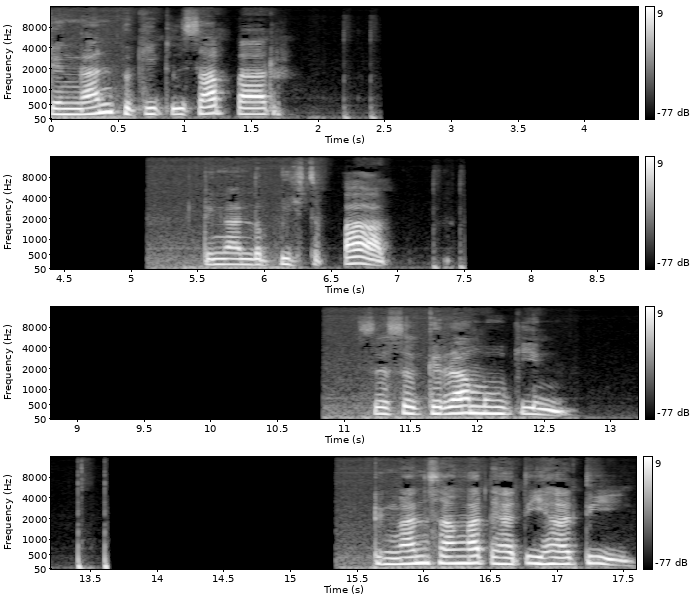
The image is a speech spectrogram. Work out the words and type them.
dengan begitu sabar, dengan lebih cepat, sesegera mungkin, dengan sangat hati-hati.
